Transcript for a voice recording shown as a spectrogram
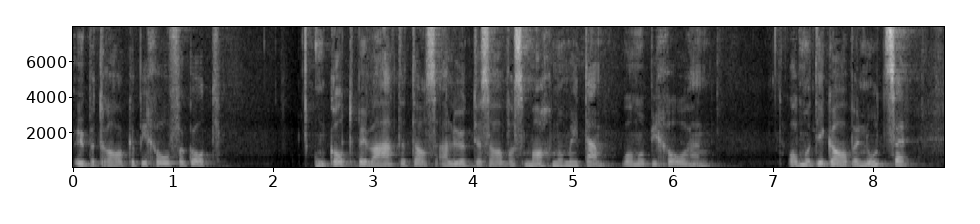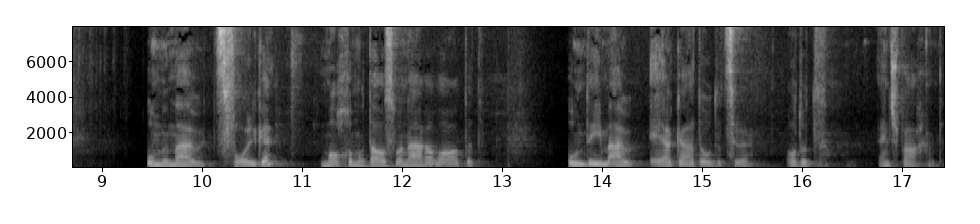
übertragen bekommen von Gott. Und Gott bewertet das. Er schaut das an, was machen wir mit dem, was wir bekommen haben. Ob wir die Gaben nutzen, um ihm auch zu folgen, machen wir das, was er erwartet, und ihm auch Ehrgeiz dazu oder entsprechend.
